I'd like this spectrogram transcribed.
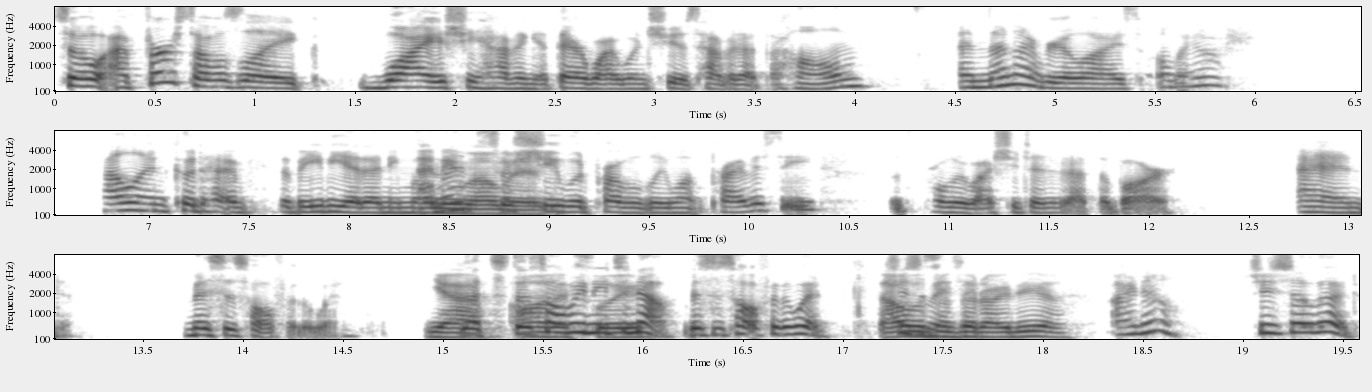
So at first I was like, why is she having it there? Why wouldn't she just have it at the home? And then I realized, oh my gosh, Helen could have the baby at any moment, so moment. she would probably want privacy. That's probably why she did it at the bar. And Mrs. Hall for the win. Yeah. that's that's all we need to know. Mrs. Hall for the win. That She's was amazing. a good idea. I know. She's so good.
